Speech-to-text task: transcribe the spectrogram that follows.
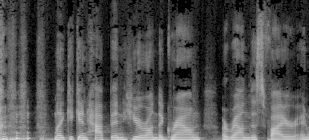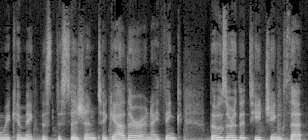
like it can happen here on the ground around this fire, and we can make this decision together. And I think those are the teachings that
